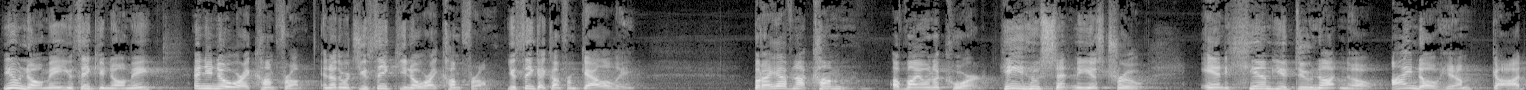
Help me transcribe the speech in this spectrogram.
You know me. You think you know me and you know where I come from. In other words, you think you know where I come from. You think I come from Galilee. But I have not come of my own accord. He who sent me is true, and him you do not know. I know him, God,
